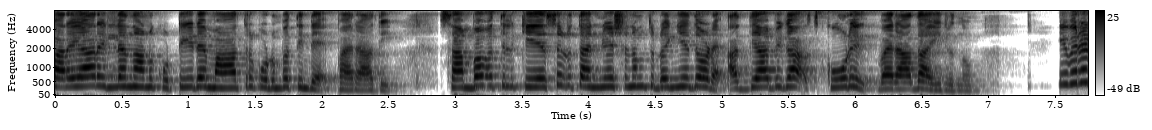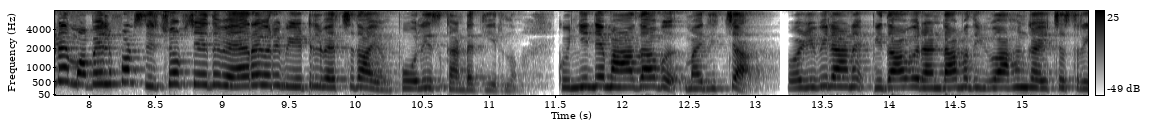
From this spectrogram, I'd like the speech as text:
പറയാറില്ലെന്നാണ് കുട്ടിയുടെ മാതൃകുടുംബത്തിന്റെ പരാതി. സംഭവത്തിൽ കേസെടുത്ത് അന്വേഷണം തുടങ്ങിയതോടെ അധ്യാപിക സ്കൂളിൽ വരാതായിരുന്നു. ഇവരുടെ മൊബൈൽ ഫോൺ സ്വിച്ച് ഓഫ് ചെയ്ത് വേറെ ഒരു വീട്ടിൽ വെച്ചതായും പോലീസ് കണ്ടെത്തിയിരുന്നു. കുഞ്ഞിന്റെ മാതാവ് മരിച്ച ഒഴിവിലാണ് പിതാവ് രണ്ടാമത് വിവാഹം കഴിച്ച സ്ത്രീ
